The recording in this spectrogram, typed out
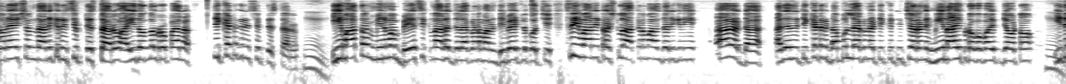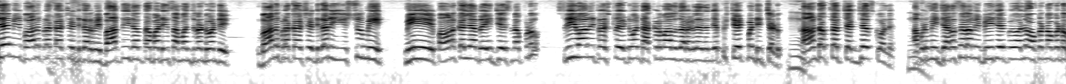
డొనేషన్ దానికి రిసిప్ట్ ఇస్తారు. ఐదు వందల రూపాయల టికెట్కి రిసిప్ట్ ఇస్తారు. ఈ మాత్రం మినిమం బేసిక్ నాలెడ్జ్ లేకుండా మనం డిబేట్లకు వచ్చి శ్రీవాణి ట్రస్ట్లో అక్రమాలు జరిగినాయి. అదే టికెట్కి డబ్బులు లేకుండా టికెట్ ఇచ్చారని మీ నాయకుడు ఒక వైపు చెప్పటం ఇదే మీ భానుప్రకాష్ రెడ్డి గారు మీ భారతీయ జనతా పార్టీకి సంబంధించినటువంటి భానుప్రకాష్ రెడ్డి గారు ఈ ఇష్యూ మీ మీ పవన్ కళ్యాణ్ రైజ్ చేసినప్పుడు శ్రీవాణి ట్రస్ట్లో ఎటువంటి అక్రమాలు జరగలేదని చెప్పి స్టేట్మెంట్ ఇచ్చాడు. కాంట్ ఒకసారి చెక్ చేసుకోండి. అప్పుడు మీ జనసేన మీ బీజేపీ వాళ్ళు ఒకరినొకడు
